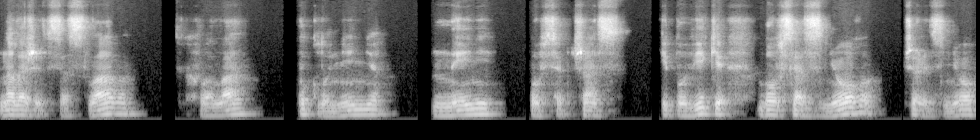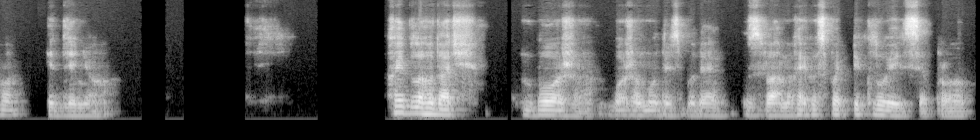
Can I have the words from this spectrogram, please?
належить вся слава, хвала, поклоніння нині, повсякчас і повіки, бо все з нього, через нього і для нього. Хай благодать Божа, Божа мудрість буде з вами. Хай Господь піклується про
